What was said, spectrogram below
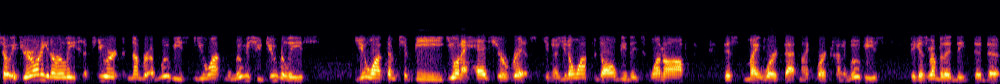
so if you're only going to release a fewer number of movies, you want the movies you do release, you want them to be, you want to hedge your risk. You know, you don't want them to all be these one-off, this might work, that might work kind of movies. Because remember, the, the, the, the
